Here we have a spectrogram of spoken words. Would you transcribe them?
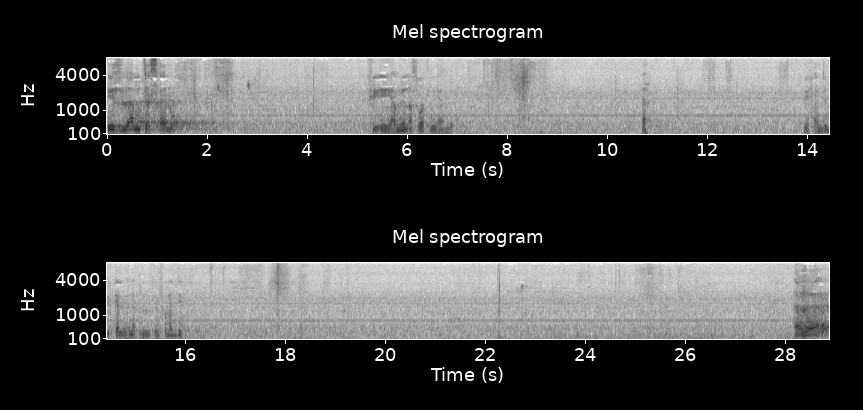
إذ لم تسألوا. في إيه؟ عاملين أصوات ليه عندكم؟ ها؟ في حد بيتكلم هنا في التليفونات دي هذا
